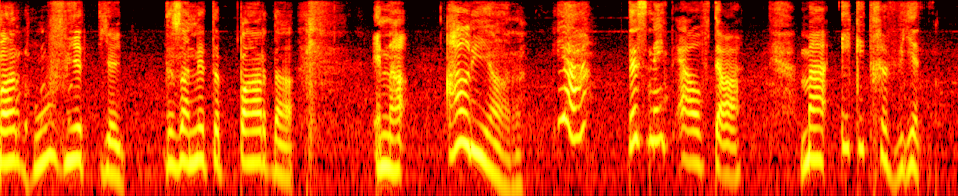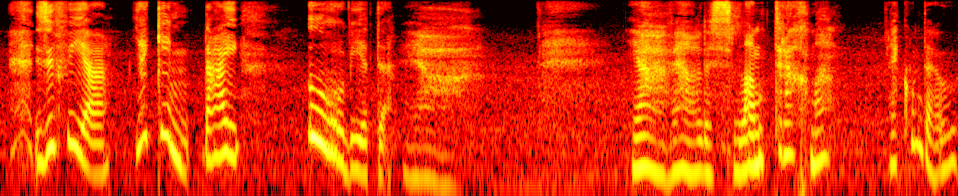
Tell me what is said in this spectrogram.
Maar hoe weet jy? Dis dan net 'n paar dae en na al die jare. Ja, dis net 11 dae. Maar ek het geweet. Sofia, jy ken daai oorwete. Ja. Ja, wel, dis lank terug, maar ek onthou.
